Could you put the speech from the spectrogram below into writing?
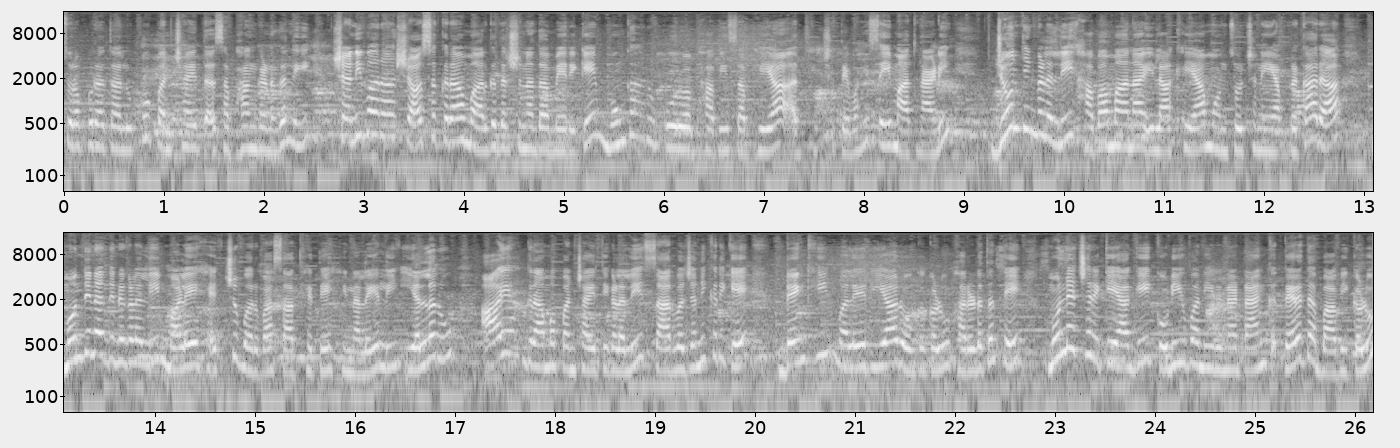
ಸುರಪುರ ತಾಲೂಕು ಪಂಚಾಯತ್ ಸಭಾಂಗಣದಲ್ಲಿ ಶನಿವಾರ ಶಾಸಕರ ಮಾರ್ಗದರ್ಶನದ ಮೇರೆಗೆ ಮುಂಗಾರು ಪೂರ್ವಭಾವಿ ಸಭೆಯ ಅಧ್ಯಕ್ಷತೆ ವಹಿಸಿ ಮಾತನಾಡಿ, ಜೂನ್ ತಿಂಗಳಲ್ಲಿ ಹವಾಮಾನ ಇಲಾಖೆಯ ಮುನ್ಸೂಚನೆಯ ಪ್ರಕಾರ ಮುಂದಿನ ದಿನಗಳಲ್ಲಿ ಮಳೆ ಹೆಚ್ಚು ಬರುವ ಸಾಧ್ಯತೆ ಹಿನ್ನೆಲೆಯಲ್ಲಿ ಎಲ್ಲರೂ ಆಯಾ ಗ್ರಾಮ ಪಂಚಾಯಿತಿಗಳಲ್ಲಿ ಸಾರ್ವಜನಿಕರಿಗೆ ಡೆಂಘಿ, ಮಲೇರಿಯಾ ರೋಗಗಳು ಹರಡದಂತೆ ಮುನ್ನೆಚ್ಚರಿಕೆಯಾಗಿ ಕುಡಿಯುವ ನೀರಿನ ಟ್ಯಾಂಕ್ ತೆರೆದ ಬಾವಿಗಳು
